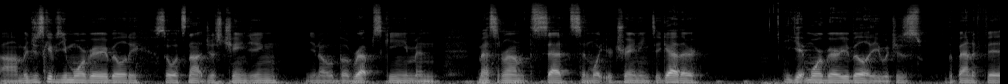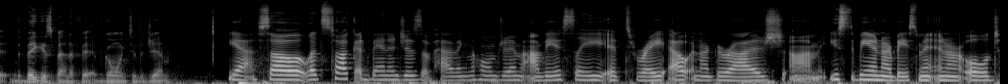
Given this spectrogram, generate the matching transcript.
Um, it just gives you more variability. So it's not just changing, you know, the rep scheme and messing around with the sets and what you're training together. You get more variability, which is the benefit, the biggest benefit of going to the gym. Yeah, so let's talk advantages of having the home gym. Obviously, it's right out in our garage. Um, it used to be in our basement in our old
